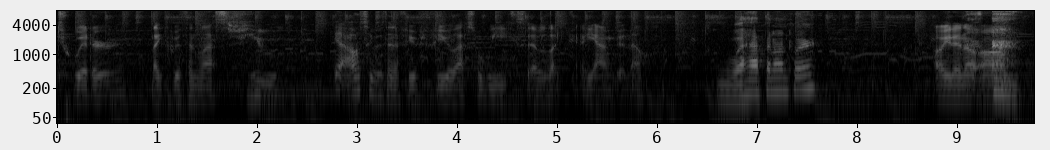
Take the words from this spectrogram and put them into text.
Twitter, like within the last few, yeah, I would say within a few few last weeks, I was like, yeah, I'm good now. What happened on Twitter? Oh, you didn't know? Um,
